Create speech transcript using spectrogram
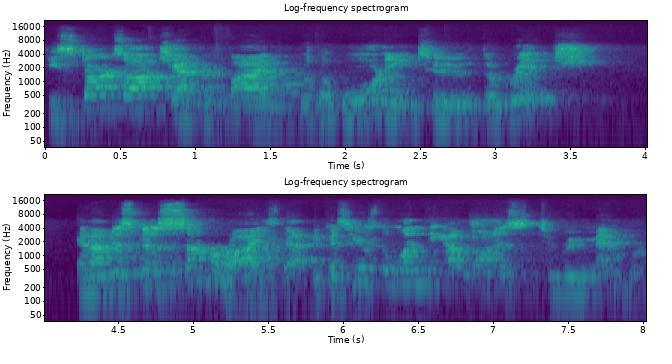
he starts off chapter 5 with a warning to the rich. And I'm just going to summarize that because here's the one thing I want us to remember.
